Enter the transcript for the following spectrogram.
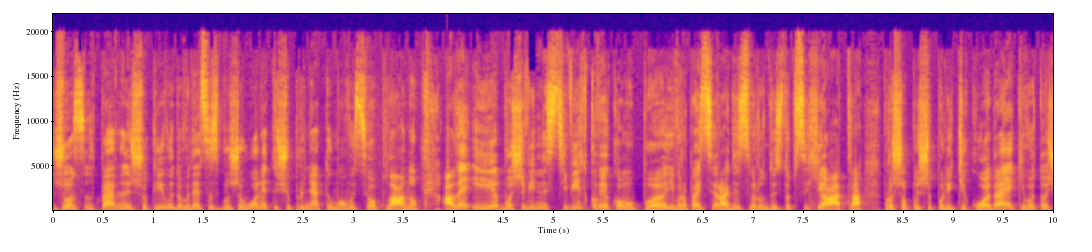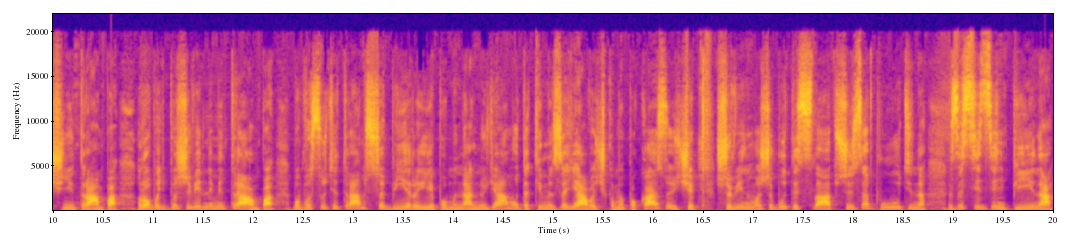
Джонсон впевнений, що Києву доведеться збожеволіти, щоб прийняти умови цього плану. Але і божевільний Стівітко, в якому б європейці радять звернутися до психіатра, про що пише Політіко, да, який в оточенні Трампа, робить божевільним і Трампа. Бо по суті Трамп собі риє поминальну яму такими заявочками, показуючи, що він може бути слабший за Путіна, за Сі Цзіньпіна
